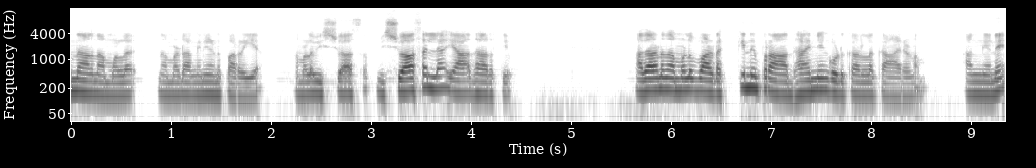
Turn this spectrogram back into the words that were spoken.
എന്നാണ് നമ്മൾ നമ്മുടെ അങ്ങനെയാണ് പറയുക നമ്മളെ വിശ്വാസം. വിശ്വാസമല്ല യാഥാർത്ഥ്യം. അതാണ് നമ്മൾ വടക്കിന് പ്രാധാന്യം കൊടുക്കാനുള്ള കാരണം. അങ്ങനെ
